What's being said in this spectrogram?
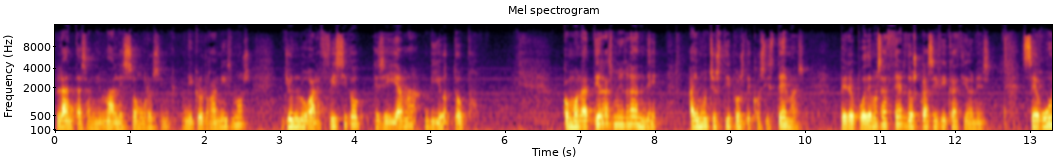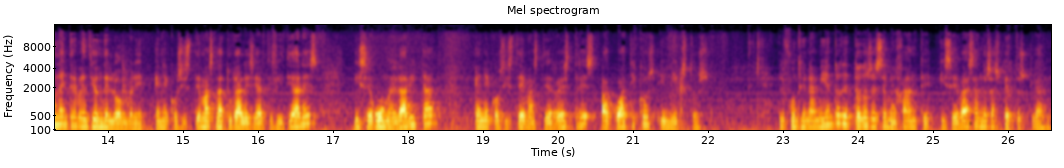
plantas, animales, hongos y microorganismos, y un lugar físico que se llama biotopo. Como la Tierra es muy grande, hay muchos tipos de ecosistemas, pero podemos hacer dos clasificaciones, según la intervención del hombre en ecosistemas naturales y artificiales y según el hábitat en ecosistemas terrestres, acuáticos y mixtos. El funcionamiento de todos es semejante y se basa en dos aspectos clave.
